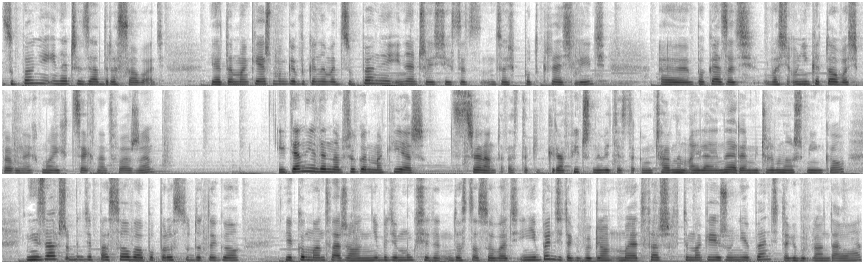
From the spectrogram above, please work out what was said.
zupełnie inaczej zaadresować. Ja ten makijaż mogę wykonywać zupełnie inaczej, jeśli chcę coś podkreślić, yy, pokazać właśnie unikatowość pewnych moich cech na twarzy. I ten jeden na przykład makijaż strzelam teraz taki graficzny, wiecie, z takim czarnym eyelinerem i czerwoną szminką, nie zawsze będzie pasował po prostu do tego, jaką mam twarz, on nie będzie mógł się dostosować i nie będzie tak wyglądać, moja twarz w tym makijażu nie będzie tak wyglądała,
